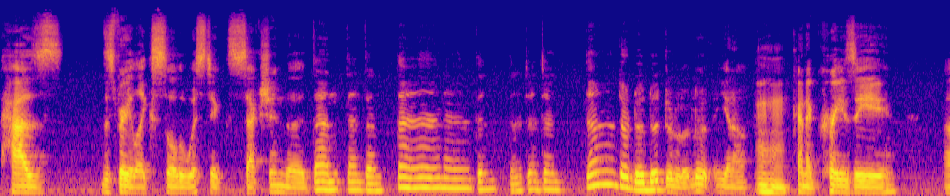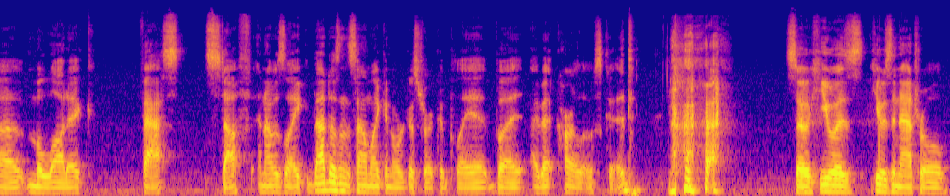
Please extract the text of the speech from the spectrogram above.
has this very like soloistic section, the dun dun dun dun dun dun dun dun dun dun dun dun dun dun dun, you know, hmm kind of crazy, uh, melodic, fast stuff. And I was like, that doesn't sound like an orchestra could play it, but I bet Carlos could. So he was he was a natural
